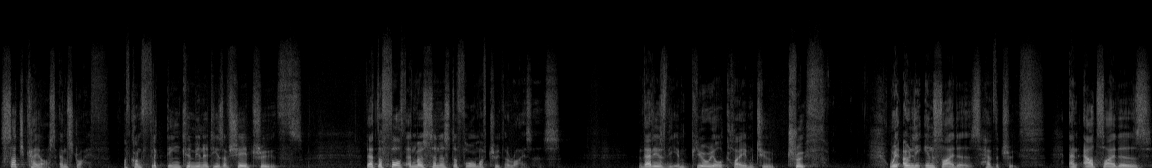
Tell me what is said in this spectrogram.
such chaos and strife, of conflicting communities of shared truths, that the fourth and most sinister form of truth arises. That is the imperial claim to truth, where only insiders have the truth and outsiders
